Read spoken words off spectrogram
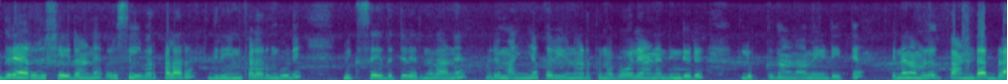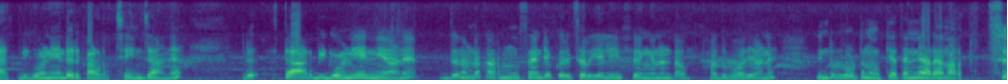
ഇത് വേറൊരു ഷെയ്ഡാണ് ഒരു സിൽവർ കളറും ഗ്രീൻ കളറും കൂടി മിക്സ് ചെയ്തിട്ട് വരുന്നതാണ്. ഒരു മഞ്ഞൊക്കെ വീണ് കിടക്കുന്ന പോലെയാണ് ഇതിന്റെ ഒരു ലുക്ക് കാണാൻ വേണ്ടിയിട്ട്. പിന്നെ നമ്മൾ കണ്ട ബ്ലാക്ക് ബിഗോണിയന്റെ ഒരു കളർ ചേഞ്ചാണ് ഒരു സ്റ്റാർ ബിഗോണി തന്നെയാണ്. ഇത് നമ്മളെ കർമൂസേന്റെ ഒക്കെ ഒരു ചെറിയ ലീഫ് എങ്ങനെ ഉണ്ടാവും അതുപോലെയാണ്. ഇതിന്റെ ഉള്ളോട്ട് നോക്കിയാൽ തന്നെ അറിയാം. നിറച്ച്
